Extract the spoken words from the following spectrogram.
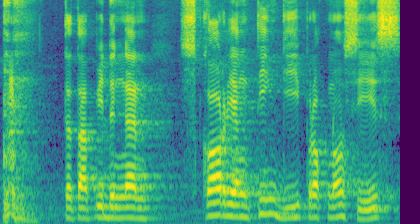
Tetapi dengan skor yang tinggi prognosis,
